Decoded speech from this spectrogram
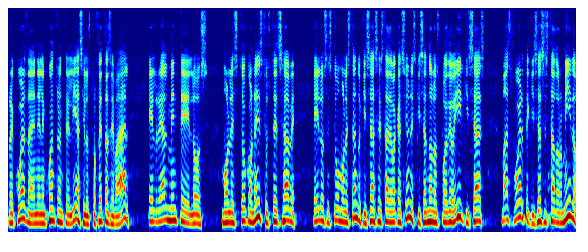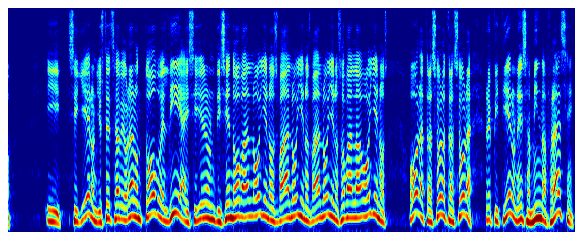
recuerda en el encuentro entre Elías y los profetas de Baal, él realmente los molestó con esto. Usted sabe, él los estuvo molestando. Quizás está de vacaciones, quizás no los puede oír, quizás más fuerte, quizás está dormido. y siguieron, y usted sabe, oraron todo el día y siguieron diciendo, oh, Baal, óyenos, Baal, óyenos, Baal, óyenos, oh, Baal, óyenos, hora tras hora tras hora. Repitieron esa misma frase,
